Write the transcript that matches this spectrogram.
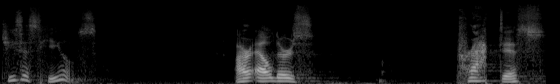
Jesus heals. Our elders practice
